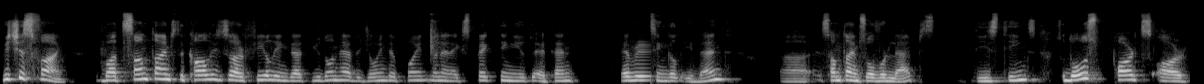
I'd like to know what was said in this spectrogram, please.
which is fine. But sometimes the colleges are feeling that you don't have the joint appointment and expecting you to attend every single event. Uh, sometimes overlaps these things. So those parts are,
